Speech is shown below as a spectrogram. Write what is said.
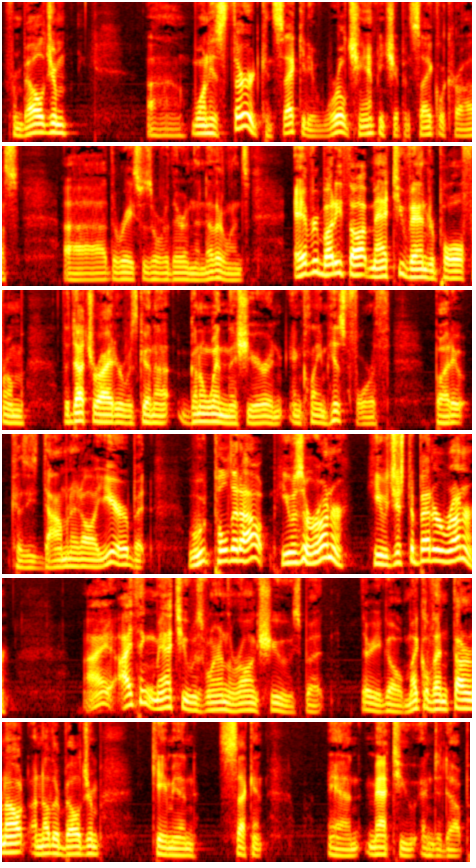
from Belgium uh, won his third consecutive world championship in cyclocross. Uh, the race was over there in the Netherlands. Everybody thought Mathieu van der Poel from the Dutch rider was gonna gonna win this year and, and claim his fourth, but because he's dominant all year. But Wout pulled it out. He was a runner. He was just a better runner. I I think Mathieu was wearing the wrong shoes, but there you go. Michael Vanthourenhout, another Belgium, came in second, and Mathieu ended up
